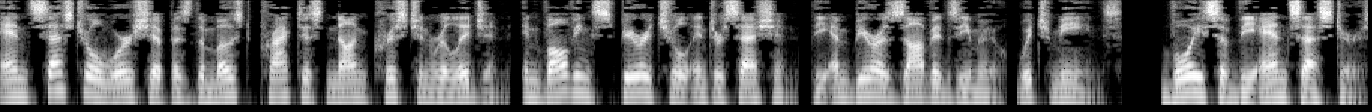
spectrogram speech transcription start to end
Ancestral worship is the most practiced non-Christian religion, involving spiritual intercession, the Mbira dzavadzimu, which means, "...voice of the ancestors",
